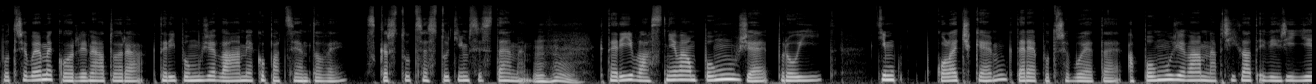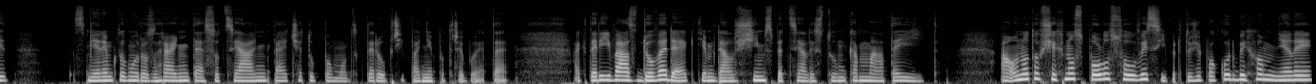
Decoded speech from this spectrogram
Potřebujeme koordinátora, který pomůže vám jako pacientovi skrz tu cestu tím systémem, mm-hmm. který vlastně vám pomůže projít tím kolečkem, které potřebujete a pomůže vám například i vyřídit směrem k tomu rozhraní té sociální péče tu pomoc, kterou případně potřebujete a který vás dovede k těm dalším specialistům, kam máte jít. A ono to všechno spolu souvisí, protože pokud bychom měli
